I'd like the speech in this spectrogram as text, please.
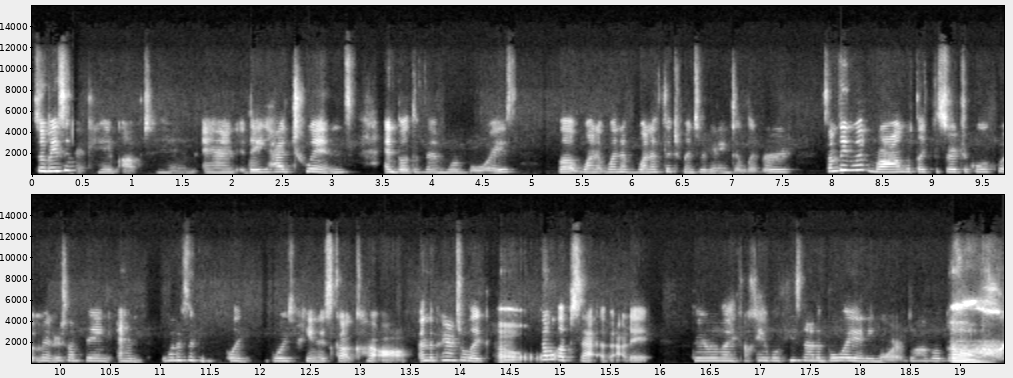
so basically, it came up to him, and they had twins, and both of them were boys. But one one of one of the twins were getting delivered. Something went wrong with like the surgical equipment or something, and one of the like boys' penis got cut off, and the parents were like Oh. so upset about it. They were like, okay, well, he's not a boy anymore, blah blah blah. Oh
